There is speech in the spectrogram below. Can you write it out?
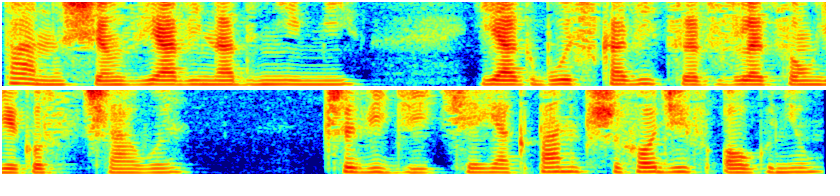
Pan się zjawi nad nimi, jak błyskawice wzlecą jego strzały. Czy widzicie, jak Pan przychodzi w ogniu,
